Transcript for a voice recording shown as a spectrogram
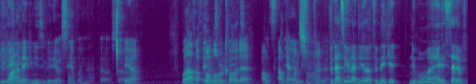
We want to make a music video sampling that though. So Yeah. Well, I've got Famous portable recorder. I'll I'll get Yeah, one we should do somewhere. that. But that's a good idea though to make it Nu'uwe instead of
